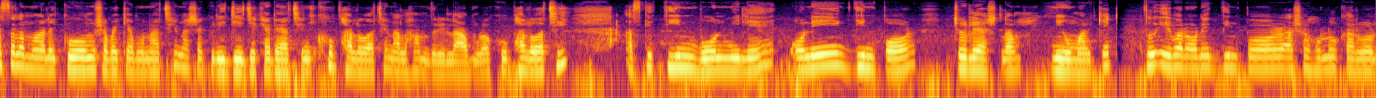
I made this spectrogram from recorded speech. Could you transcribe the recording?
আসসালামু আলাইকুম, সবাই কেমন আছেন? আশা করি যে যেখানে আছেন খুব ভালো আছেন। আলহামদুলিল্লাহ আমরা খুব ভালো আছি। আজকে তিন বোন মিলে অনেক দিন পর চলে আসলাম নিউ মার্কেট। তো এবার অনেক দিন পর আসা হলো কারণ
